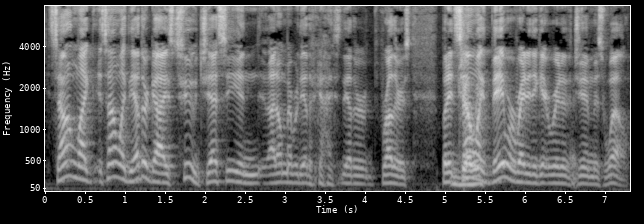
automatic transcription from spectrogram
It sounded like it sounded like the other guys too, Jesse and I don't remember the other guys, the other brothers, but it sounded like they were ready to get rid of Jim as well.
